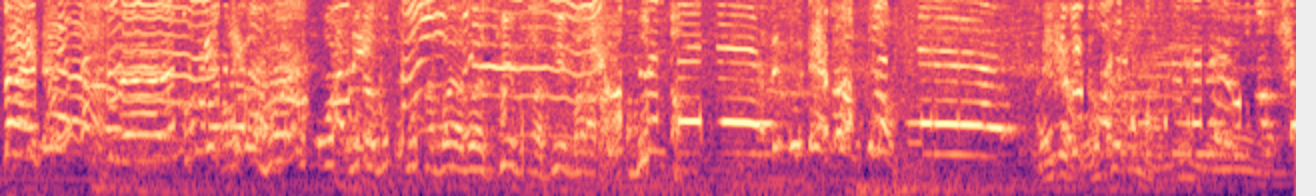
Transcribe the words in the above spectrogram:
나이스. 오케이 지금. 뭐야 뭐야 뭐야 뭐야 뭐야 뒤에 봐 뒤에 봐. 누구 대박 없어. 이렇게 커. 멈춰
